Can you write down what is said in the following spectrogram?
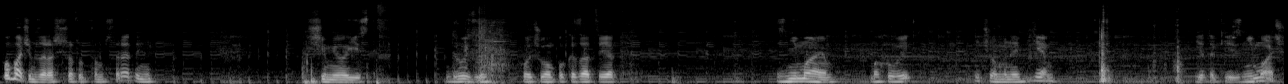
Побачимо зараз, що тут там всередині. З чим його їсти. Друзі, хочу вам показати, як знімаємо маховик. Нічого ми не б'ємо. Є такий знімач.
